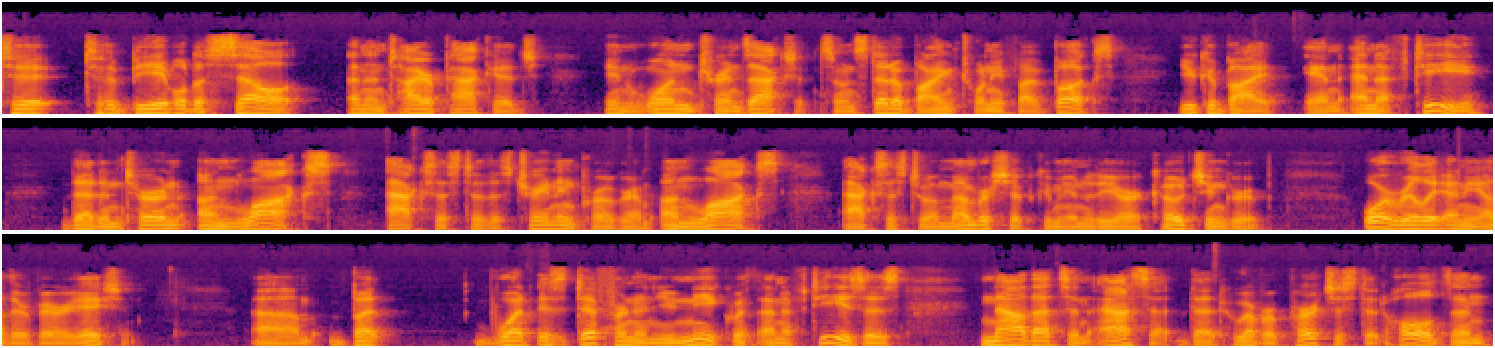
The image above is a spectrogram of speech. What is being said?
to to be able to sell an entire package in one transaction. So instead of buying 25 books, you could buy an NFT that in turn unlocks access to this training program, unlocks access to a membership community or a coaching group, or really any other variation. Um, but what is different and unique with NFTs is now that's an asset that whoever purchased it holds and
